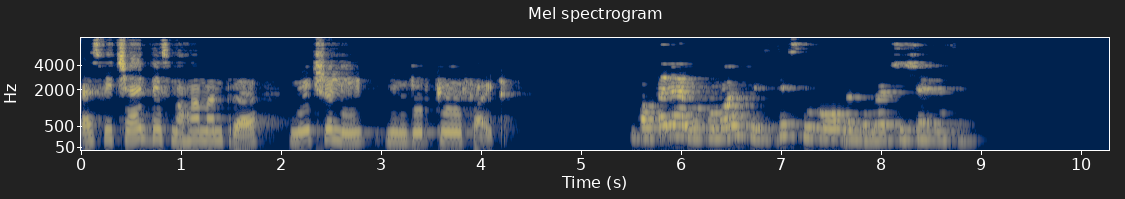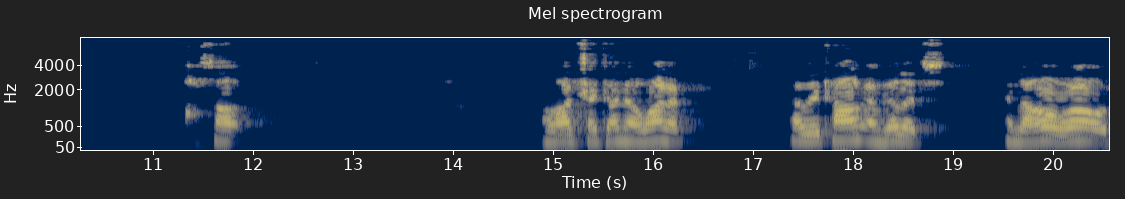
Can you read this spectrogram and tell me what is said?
As we chant this Maha Mantra, naturally we will get purified. Повторяем Махамантру, естественным образом мы очищаемся. So, Lord Chaitanya wanted every town and village in the whole world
